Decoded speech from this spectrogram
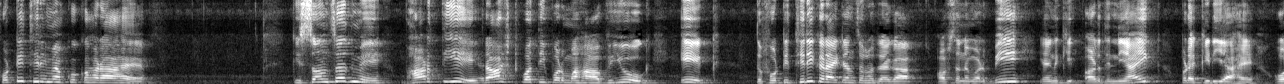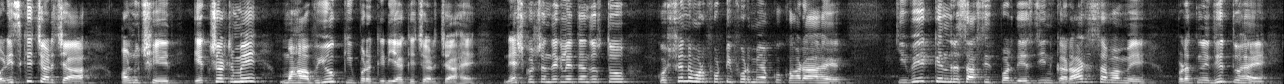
फोर्टी थ्री में आपको कह रहा है कि संसद में भारतीय राष्ट्रपति पर महाभियोग एक तो फोर्टी थ्री का राइट आंसर हो जाएगा। ऑप्शन नंबर बी यानी कि अर्ध न्यायिक प्रक्रिया है और इसकी चर्चा अनुच्छेद इकसठ में महाभियोग की प्रक्रिया की चर्चा है। नेक्स्ट क्वेश्चन देख लेते हैं दोस्तों। क्वेश्चन नंबर फोर्टी फोर में आपको कह रहा है कि वे केंद्र शासित प्रदेश जिनका राज्यसभा में प्रतिनिधित्व है,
